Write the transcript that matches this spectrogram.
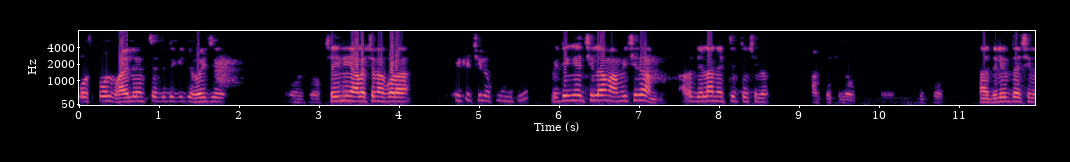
পোস্ট পোল ভায়োলেন্সে যদি কিছু হয়েছে সেই নিয়ে আলোচনা করা। কে কে ছিল ওখানে মিটিং মিটিং এ ছিলাম আমি ছিলাম আর জেলা নেতৃত্ব ছিল। আর কে ছিল? হ্যাঁ দিলীপ দা ছিল।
